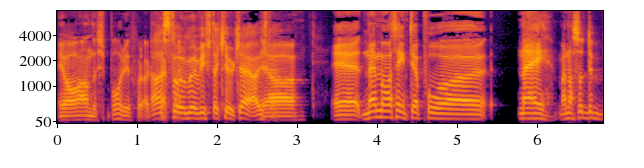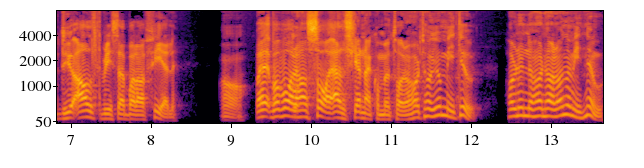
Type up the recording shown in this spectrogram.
Ja, Anders Borg. Ja, står med vifta kukar, ja. Just det. ja. Eh, nej, men vad tänkte jag på? Nej, men alltså det, det allt blir så här bara fel. Ja. Vad, vad var det han sa? Jag älskar den här kommentaren. Har du hört om metoo? Har du inte hört talas om metoo?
